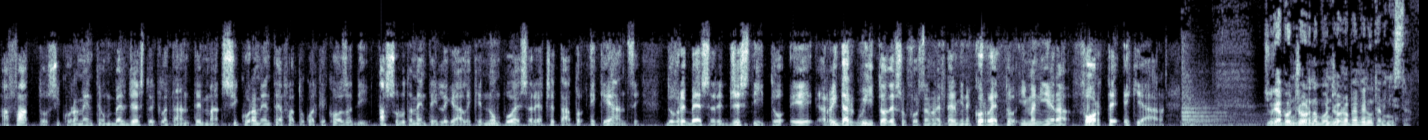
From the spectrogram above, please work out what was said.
ha fatto sicuramente un bel gesto eclatante, ma sicuramente ha fatto qualcosa di assolutamente illegale che non può essere accettato e che anzi dovrebbe essere gestito e ridarguito, adesso forse non è il termine corretto, in maniera forte e chiara. Giulia, buongiorno, buongiorno, benvenuta Ministro.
